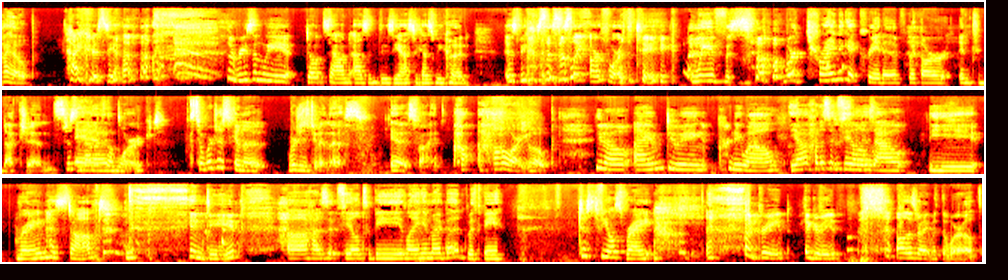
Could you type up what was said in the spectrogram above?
Hi, Hope. Hi, Christiana. the reason we don't sound as enthusiastic as we could is because this is like our fourth take. We've So we're trying to get creative with our introductions. just none of them worked. So we're just gonna we're just doing this. It is fine. How, how are you, Hope? You know, I'm doing pretty well. Yeah, how does it The feel? sun is out. The rain has stopped. Indeed. Uh, how does it feel to be laying in my bed with me? Just feels right. Agreed. Agreed. All is right with the world.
